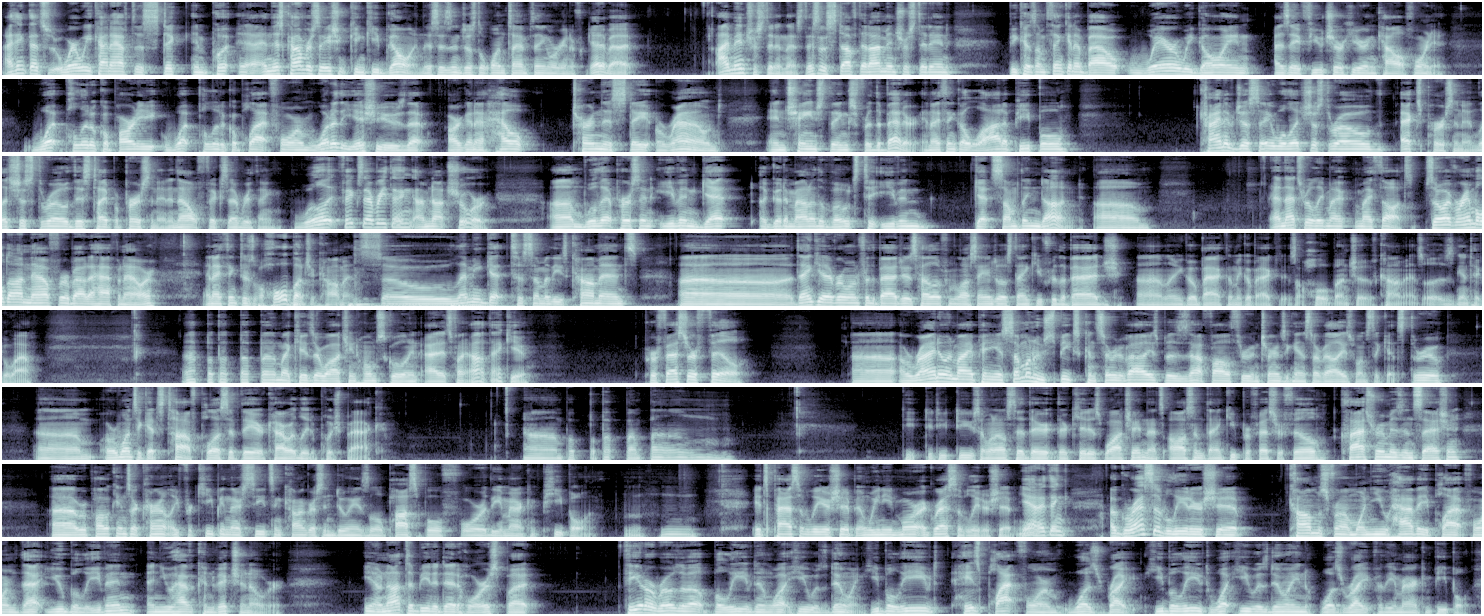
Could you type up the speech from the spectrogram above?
I think that's where we kind of have to stick and put. And this conversation can keep going. This isn't just a one-time thing. We're going to forget about it. I'm interested in this. This is stuff that I'm interested in because I'm thinking about where are we going as a future here in California what political party, what political platform, what are the issues that are going to help turn this state around and change things for the better. And I think a lot of people kind of just say, well, let's just throw X person in. Let's just throw this type of person in, and that'll fix everything. Will it fix everything? I'm not sure. Um, will that person even get a good amount of the votes to even get something done? Um, and that's really my, my thoughts. So I've rambled on now for about a half an hour, and I think there's a whole bunch of comments. So let me get to some of these comments. Uh, thank you everyone for the badges. Hello from Los Angeles. Thank you for the badge. Um, let me go back. Let me go back. There's a whole bunch of comments. So this is gonna take a while. Up. My kids are watching homeschooling at its fine. Oh, thank you, Professor Phil. Uh, a rhino, in my opinion, is someone who speaks conservative values but does not follow through and turns against our values once it gets through, um, or once it gets tough. Plus, if they are cowardly to push back. Um. Someone else said their their kid is watching. That's awesome. Thank you, Professor Phil. Classroom is in session. Uh, Republicans are currently for keeping their seats in Congress and doing as little possible for the American people. Mm-hmm. It's passive leadership, and we need more aggressive leadership. Yeah, I think aggressive leadership comes from when you have a platform that you believe in and you have conviction over. You know, not to beat a dead horse, but Theodore Roosevelt believed in what he was doing. He believed his platform was right. He believed what he was doing was right for the American people.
